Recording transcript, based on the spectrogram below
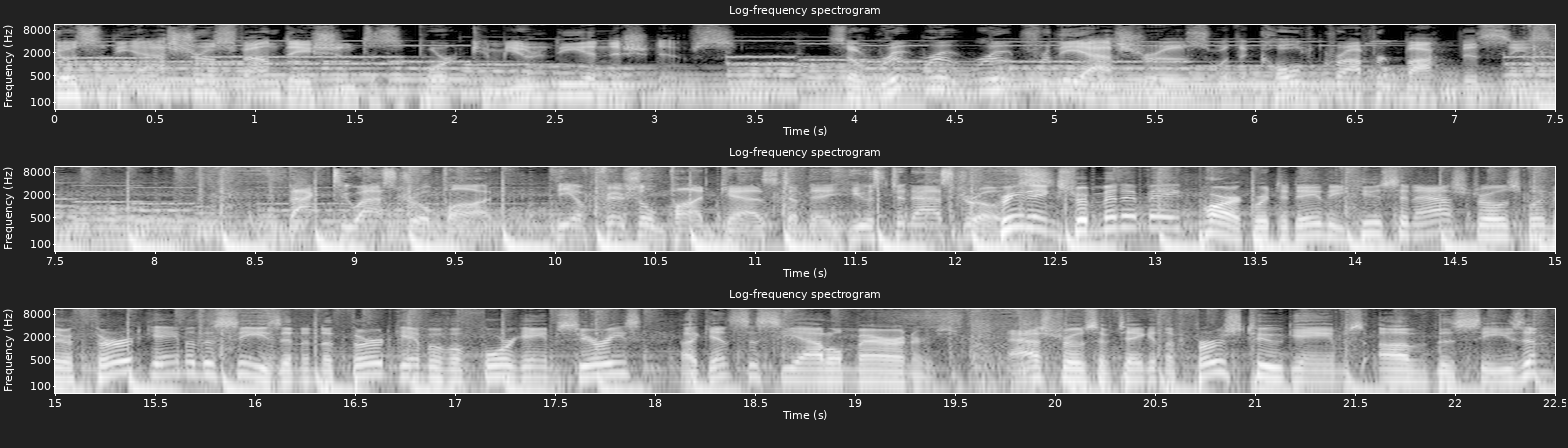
goes to the Astros Foundation to support community initiatives. So root, root, root for the Astros with a cold Crawford Bock this season. Back to Astropod, the official podcast of the Houston Astros. Greetings from Minute Maid Park, where today the Houston Astros play their third game of the season and the third game of a four game series against the Seattle Mariners. Astros have taken the first two games of the season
